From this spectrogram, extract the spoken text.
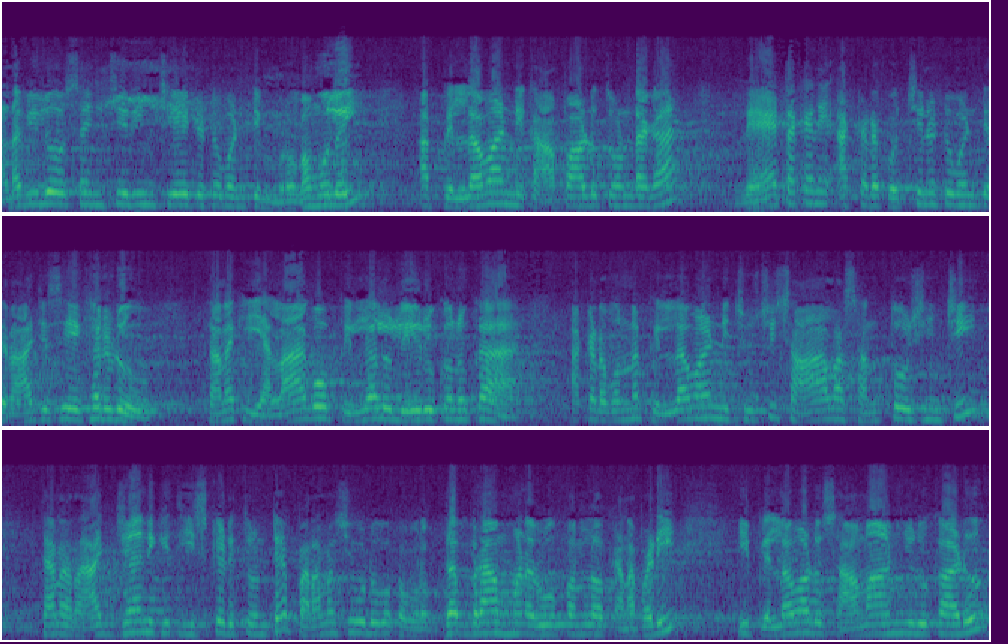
అడవిలో సంచరించేటటువంటి మృగములై ఆ పిల్లవాణ్ణి కాపాడుతుండగా వేటకని అక్కడికి వచ్చినటువంటి రాజశేఖరుడు తనకి ఎలాగో పిల్లలు లేరు కనుక అక్కడ ఉన్న పిల్లవాణ్ణి చూసి చాలా సంతోషించి తన రాజ్యానికి తీసుకెడుతుంటే పరమశివుడు ఒక వృద్ధ బ్రాహ్మణ రూపంలో కనపడి ఈ పిల్లవాడు సామాన్యుడు కాడు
